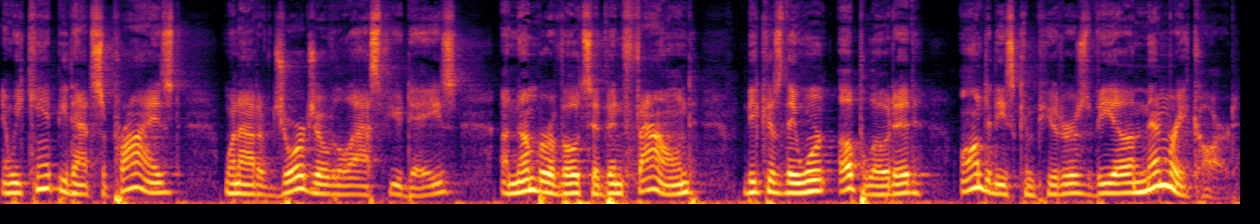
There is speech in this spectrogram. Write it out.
And we can't be that surprised when out of Georgia over the last few days, a number of votes have been found because they weren't uploaded onto these computers via a memory card.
